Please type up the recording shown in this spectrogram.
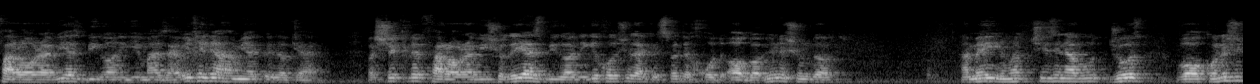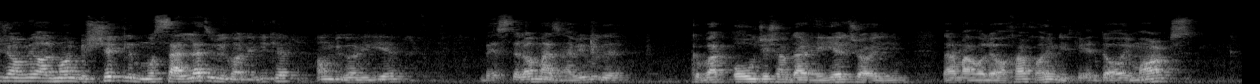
فراروی از بیگانگی مذهبی خیلی اهمیت پیدا کرد و شکل فراروی شده از بیگانگی خودش رو در کسبت خود آگاهی نشون داد. همه اینها چیزی نبود جز واکنش جامعه آلمان به شکل مسلط بیگانگی که همون بیگانگی به اصطلاح مذهبی بوده که بعد اوجش هم در هگل شاهدیم. در مقاله آخر خواهیم دید که ادعای مارکس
